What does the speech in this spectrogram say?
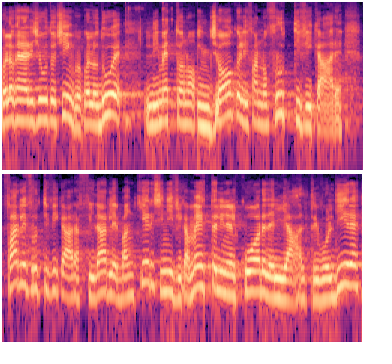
quello che ne ha ricevuto 5, quello 2, li mettono in gioco e li fanno fruttificare. Farli fruttificare, affidarli ai banchieri, significa metterli nel cuore degli altri, vuol dire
